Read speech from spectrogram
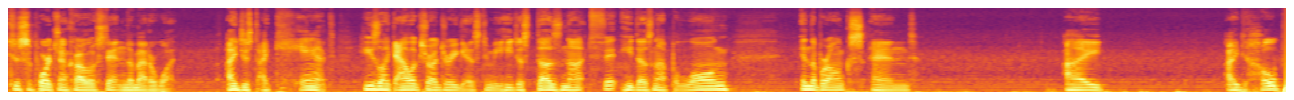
to support Giancarlo Stanton no matter what. I just I can't. He's like Alex Rodriguez to me. He just does not fit. He does not belong in the Bronx and I I'd hope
